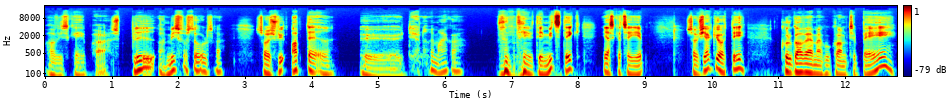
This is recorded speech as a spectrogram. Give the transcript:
og vi skaber splid og misforståelser. Så hvis vi opdagede, øh, det har noget med mig at gøre, det, det er mit stik, jeg skal tage hjem. Så hvis jeg gjorde det, kunne det godt være, at man kunne komme tilbage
